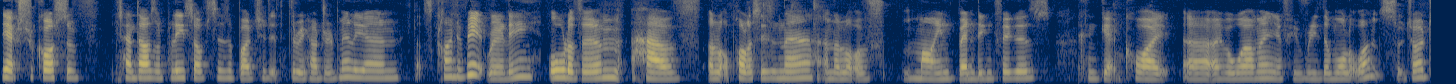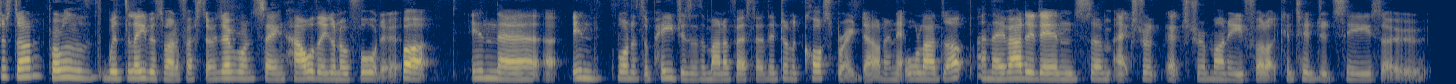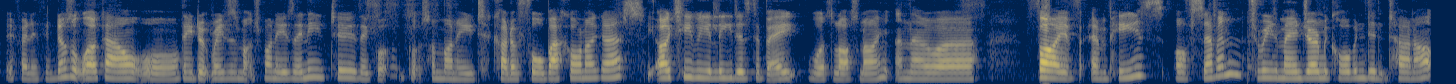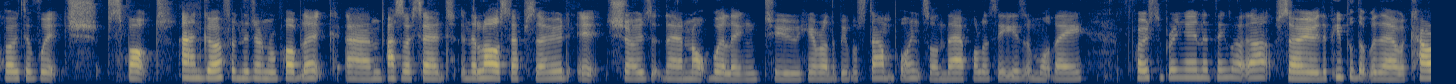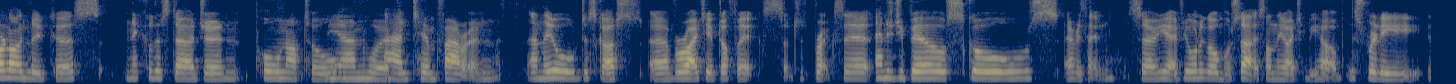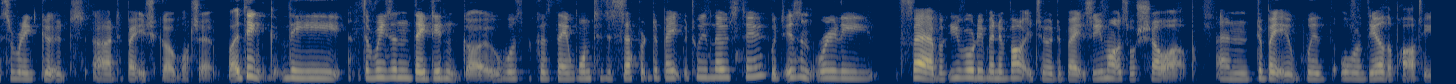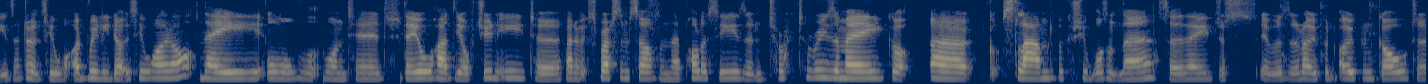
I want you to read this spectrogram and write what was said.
The extra cost of 10,000 police officers are budgeted 300 million. That's kind of it, really. All of them have a lot of policies in there and a lot of mind bending figures. It can get quite uh, overwhelming if you read them all at once, which I've just done. Problem with the Labour's manifesto is everyone's saying how are they going to afford it, but in there uh, in one of the pages of the manifesto they've done a cost breakdown and it all adds up. And they've added in some extra extra money for like contingency. So if anything doesn't work out or they don't raise as much money as they need to they've got got some money to kind of fall back on I guess. The ITV leaders debate was last night and there were five MPs of seven. Theresa May and Jeremy Corbyn didn't turn up, both of which sparked anger from the general public. And as I said in the last episode, it shows that they're not willing to hear other people's standpoints on their policies and what they propose to bring in and things like that. So the people that were there were Caroline Lucas, Nicola Sturgeon, Paul Nuttall, and Tim Farron and they all discuss a variety of topics such as Brexit, energy bills, schools, everything. So yeah, if you want to go and watch that, it's on the ITV Hub. It's really, it's a really good uh, debate. You should go and watch it. But I think the the reason they didn't go was because they wanted a separate debate between those two, which isn't really fair, but you've already been invited to a debate, so you might as well show up and debate it with all of the other parties. I don't see what I really don't see why not. They all wanted, they all had the opportunity to kind of express themselves and their policies, and Theresa May got uh, got slammed because she wasn't there. So they just it was an open open goal to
